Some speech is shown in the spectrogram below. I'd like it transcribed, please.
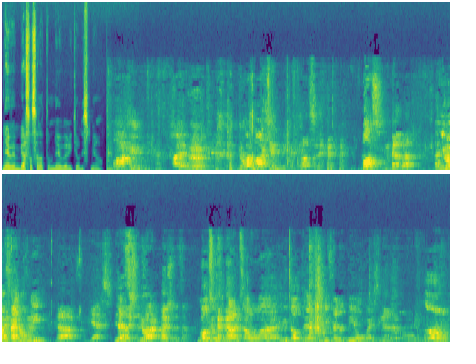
neviem, ja som sa na tom neuveriteľne smial. Martin! Hi, bro. You are Martin? Boss. And you are a fan of me? Uh, yes. Yes, Most of the you time. are- Most of the time. Most of the time. So uh, you don't have defended me always. No?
